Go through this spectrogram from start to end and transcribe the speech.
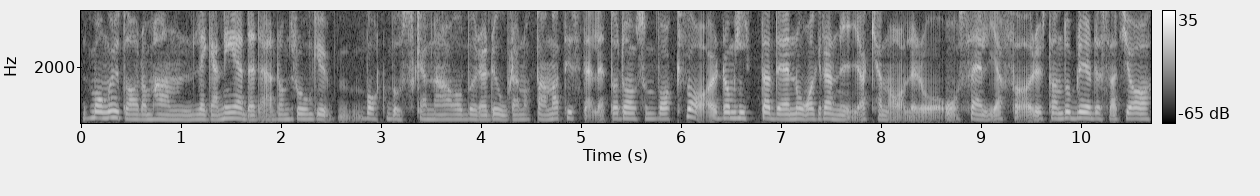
många utav dem hann lägga ner det där. De drog ju bort buskarna och började odla något annat istället. Och de som var kvar, de hittade några nya kanaler att sälja för. Utan då blev det så att jag,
